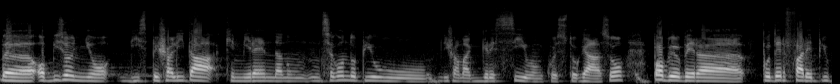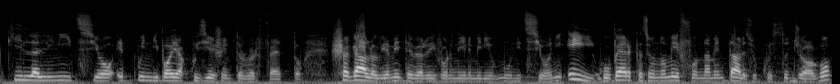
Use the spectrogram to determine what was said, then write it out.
Uh, ho bisogno di specialità che mi rendano un, un, secondo più, diciamo, aggressivo in questo caso, proprio per uh, poter fare più kill all'inizio e quindi poi acquisire centro perfetto. Shakal ovviamente per rifornirmi munizioni e Iku perk secondo me è fondamentale su questo gioco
